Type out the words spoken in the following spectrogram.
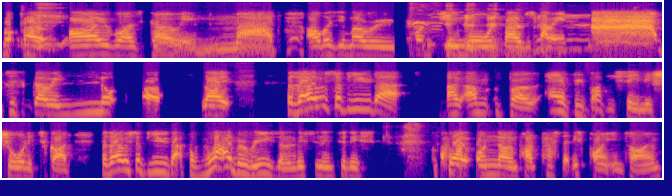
but bro, I was going mad. I was in my room punching walls, bro, just going ah, just going nuts, bro. Like for those of you that I, am bro, everybody's seen this, surely to God. For those of you that, for whatever reason, are listening to this quite unknown podcast at this point in time,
